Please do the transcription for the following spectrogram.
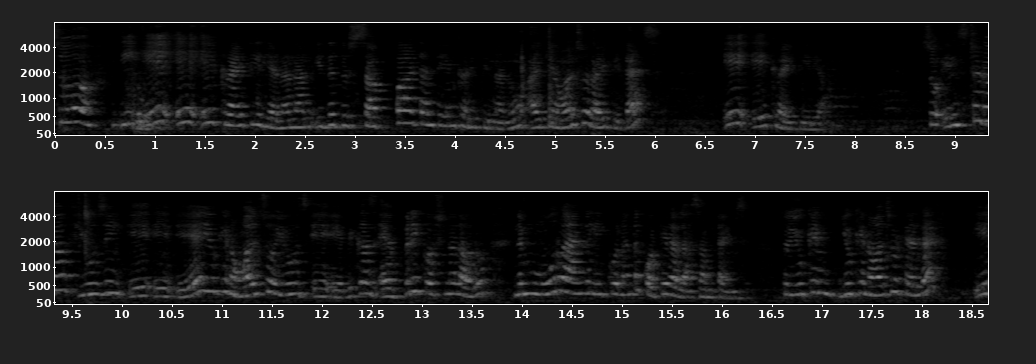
ಸೊ ಈ ಎ ಎ ಎ ಕ್ರೈಟೀರಿಯಾನ ನಾನು ಇದದ್ದು ಸಬ್ ಪಾರ್ಟ್ ಅಂತ ಏನು ಕರಿತೀನಿ ನಾನು I can also write it as A A criteria so instead of using A A A you can also use A A because every ಕ್ವಶನಲ್ಲಿ ಅವರು ನಿಮ್ಗೆ ಮೂರು ಆ್ಯಂಗಲ್ ಈಕ್ವಲ್ ಅಂತ ಕೊಟ್ಟಿರಲ್ಲ sometimes so you can you can also tell that A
